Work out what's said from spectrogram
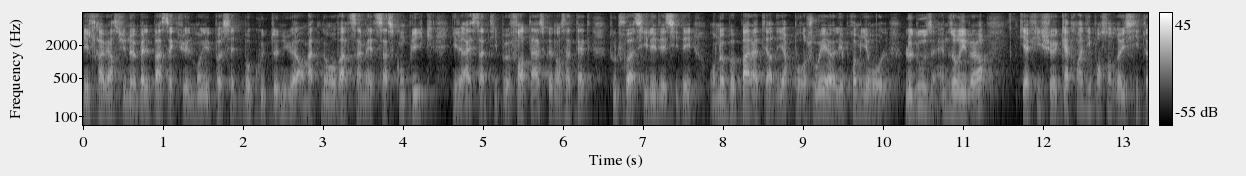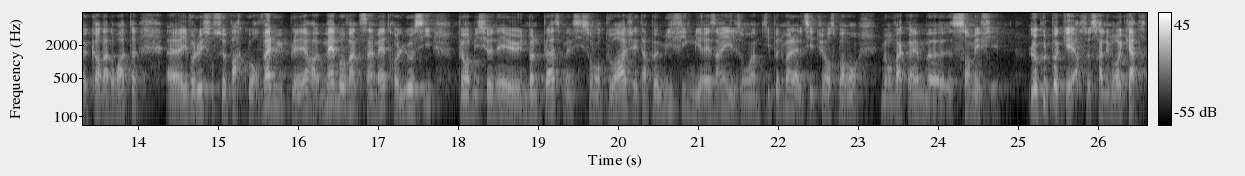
Il traverse une belle passe actuellement. Il possède beaucoup de tenue. Alors maintenant, au 25 mètres, ça se complique. Il reste un petit peu fantasque dans sa tête. Toutefois, s'il est décidé, on ne peut pas l'interdire pour jouer euh, les premiers rôles. Le 12, Enzo River, qui affiche 90% de réussite corde à droite. évoluer sur ce parcours va lui plaire, même au 25 mètres, lui aussi peut ambitionner une bonne place, même si son entourage est un peu mi-figue, mi-raisin. Ils ont un petit peu de mal à le situer en ce moment, mais on va quand même euh, s'en méfier. Le coup de poker, ce sera le numéro 4,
